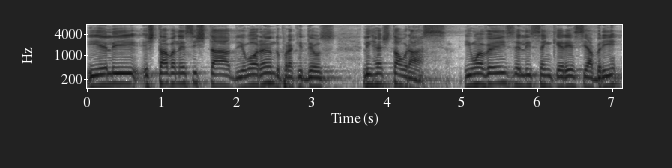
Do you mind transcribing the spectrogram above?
E ele estava nesse estado, e eu orando para que Deus lhe restaurasse. E uma vez ele, sem querer se abrir,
